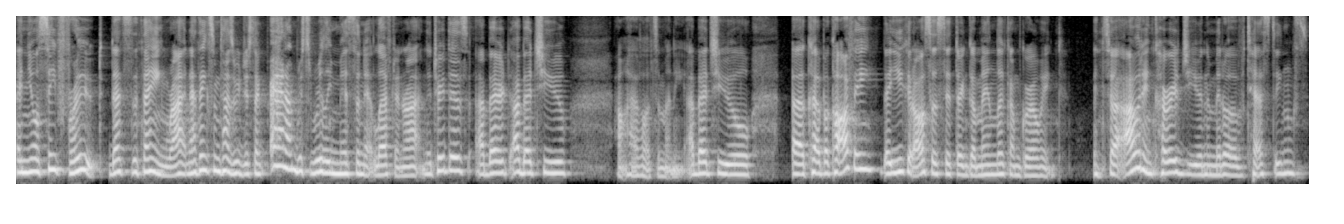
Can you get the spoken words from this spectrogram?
and you'll see fruit. That's the thing, right? And I think sometimes we just think, man, I'm just really missing it left and right. And the truth is, I bet I bet you I don't have lots of money. I bet you a cup of coffee that you could also sit there and go, man, look, I'm growing. And so I would encourage you in the middle of testings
